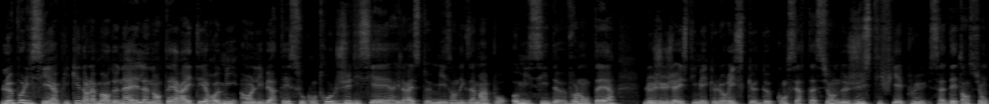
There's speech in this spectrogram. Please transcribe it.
Le policier impliqué dans la mort de Naël à Nanterre a été remis en liberté sous contrôle judiciaire. Il reste mis en examen pour homicide volontaire. Le juge a estimé que le risque de concertation ne justifiait plus sa détention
